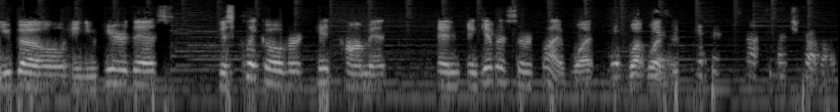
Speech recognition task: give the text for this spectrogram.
you go and you hear this, just click over, hit comment, and, and give us a reply. What If, What was if, it? If it's not too much trouble,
